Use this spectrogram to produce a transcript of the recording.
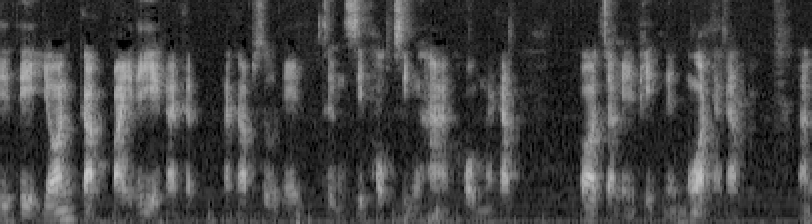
ถิติย้อนกลับไปได้อีกนะครับนะครับ สูตรนี้ถึง 16 สิงหาคมนะครับ ก็จะมีผิดหนึ่งงวดนะครับ หลัง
